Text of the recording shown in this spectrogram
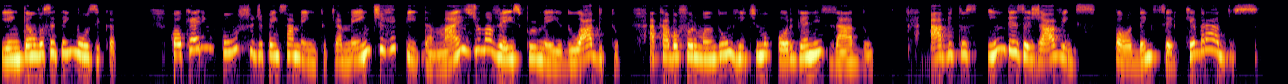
e então você tem música. Qualquer impulso de pensamento que a mente repita mais de uma vez por meio do hábito acaba formando um ritmo organizado. Hábitos indesejáveis podem ser quebrados.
